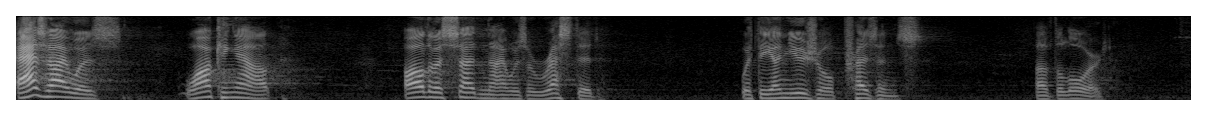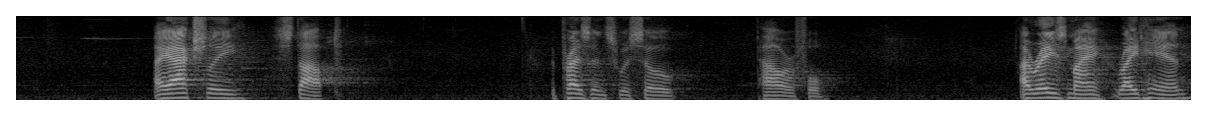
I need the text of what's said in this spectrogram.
As I was walking out, all of a sudden I was arrested with the unusual presence of the Lord. I actually stopped. The presence was so powerful. I raised my right hand.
